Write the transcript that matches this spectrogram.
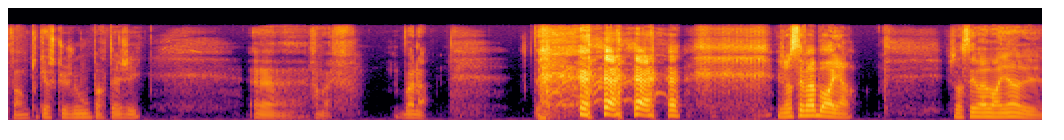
Enfin, en tout cas, ce que je veux vous partager. enfin bref, voilà. J'en sais vraiment rien. J'en sais vraiment rien.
